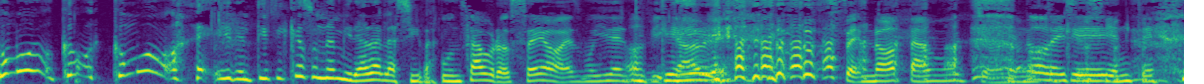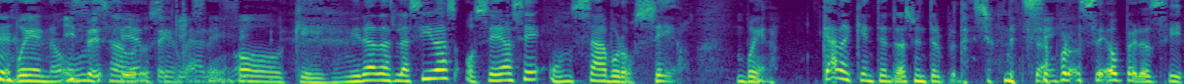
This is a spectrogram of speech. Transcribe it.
¿Cómo, cómo, cómo identificas una mirada lasciva? Un sabroseo, es muy identificable. se nota mucho. Se nota y se siente. Bueno, y un se sabroseo. siente, claro. sí. Ok, miradas lascivas o se hace un sabroseo. Bueno, cada quien tendrá su interpretación del sabroseo, pero sí,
